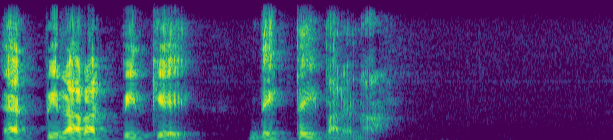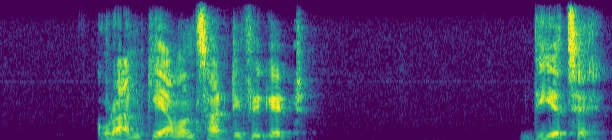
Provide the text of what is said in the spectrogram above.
এক পীর আর এক পীরকে দেখতেই পারে না। কোরআন কি এমন সার্টিফিকেট দিয়েছে?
